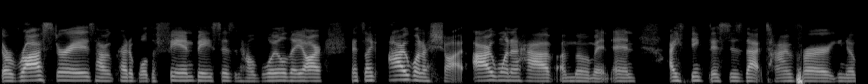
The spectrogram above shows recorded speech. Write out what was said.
their roster is, how incredible the fan base is, and how loyal they are. It's like, I want a shot. I want to have a moment. And I think this is that time for, you know,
